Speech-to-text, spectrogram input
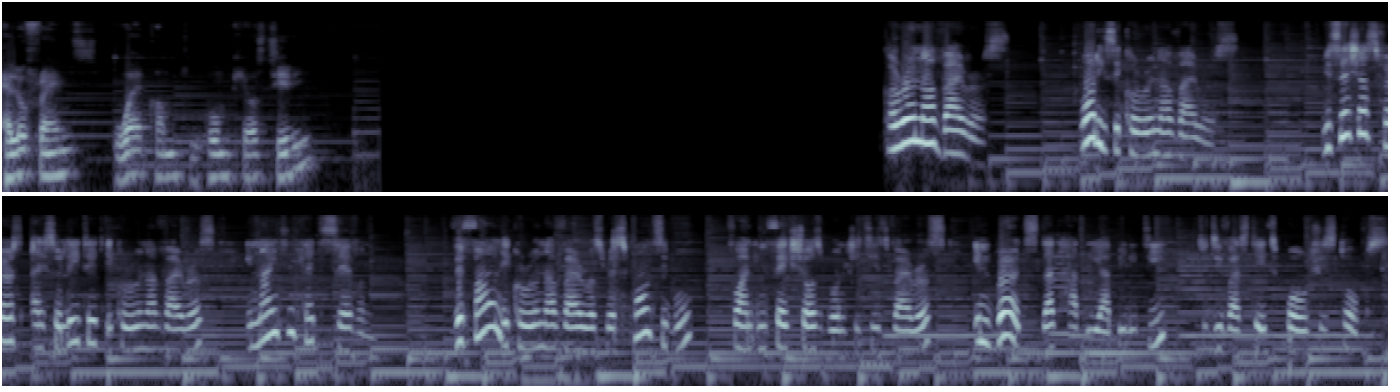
Hello friends, welcome to Home Kiosk TV. Coronavirus What is a coronavirus? Researchers first isolated a coronavirus in 1937. They found a coronavirus responsible for an infectious bronchitis virus in birds that had the ability to devastate poultry stocks.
